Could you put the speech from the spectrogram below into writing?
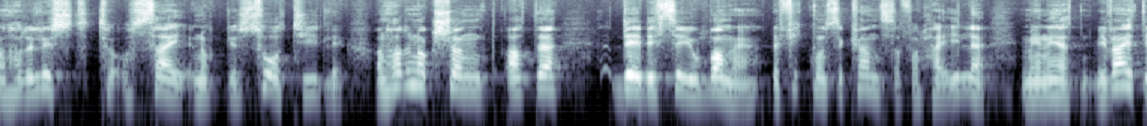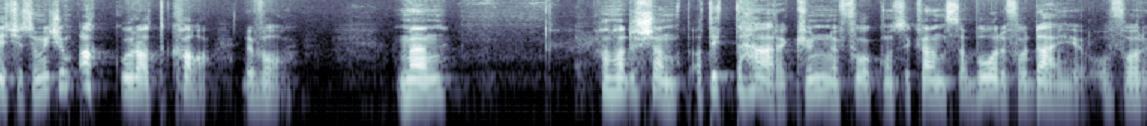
Han hadde lyst til å si noe så tydelig. Han hadde nok skjønt at det, det disse jobba med, det fikk konsekvenser for hele menigheten. Vi vet ikke så mye om akkurat hva det var. Men han hadde skjønt at dette her kunne få konsekvenser både for deg og for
